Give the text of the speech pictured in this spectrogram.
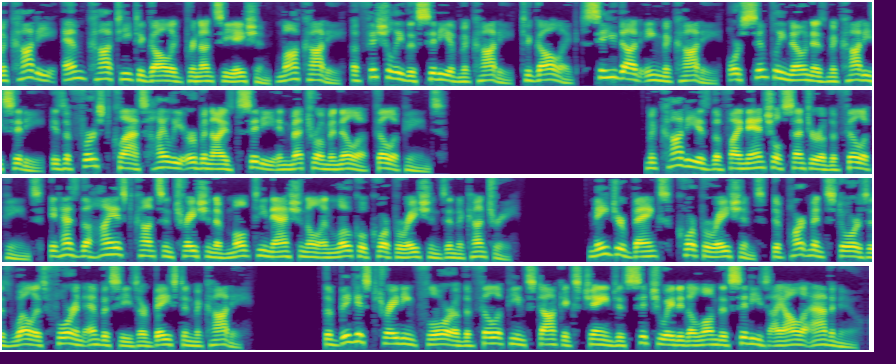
Makati, Mkati Tagalog pronunciation, Makati, officially the city of Makati, Tagalog, Ciudad ng Makati, or simply known as Makati City, is a first-class highly urbanized city in Metro Manila, Philippines. Makati is the financial center of the Philippines, it has the highest concentration of multinational and local corporations in the country. Major banks, corporations, department stores as well as foreign embassies are based in Makati. The biggest trading floor of the Philippine Stock Exchange is situated along the city's Ayala Avenue.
